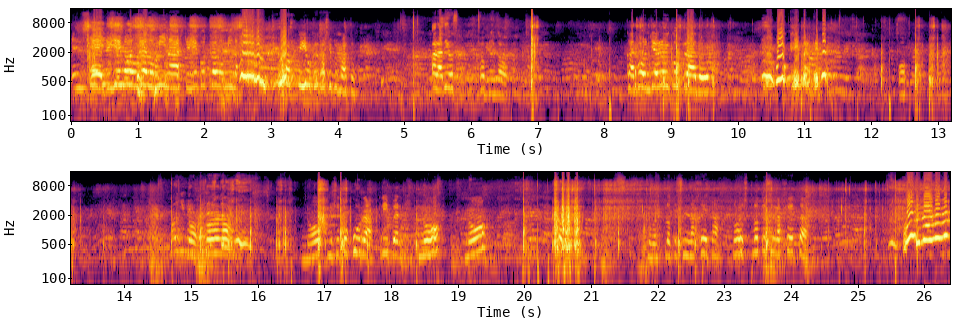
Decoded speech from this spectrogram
Eh, yo ya he encontrado minas, yo ya he encontrado minas. Dios mío, que casi me mato. Hola, Dios. Carbón, ya lo he encontrado. ¡Oh, creeper, creeper! Oh, no, ¿me no, no, no. No, no se te ocurra, creeper. No, no. No me explotes en la jeta. No explotes en la jeta. ¡Oh, no, no, no!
